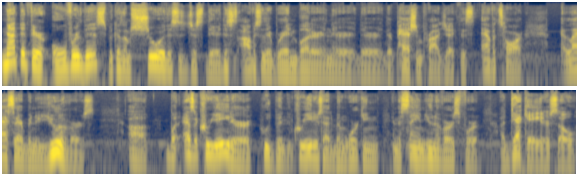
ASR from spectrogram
not that they're over this because I'm sure this is just their this is obviously their bread and butter and their their their passion project this Avatar Last Airbender universe uh, but as a creator who's been creators have been working in the same universe for a decade or so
